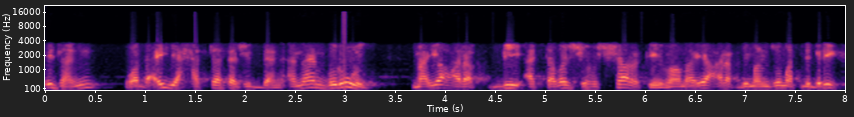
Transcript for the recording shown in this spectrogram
اذا وضعية حساسة جدا. أمام بروز ما يعرف بالتوجه الشرقي وما يعرف بمنظومة البريكس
